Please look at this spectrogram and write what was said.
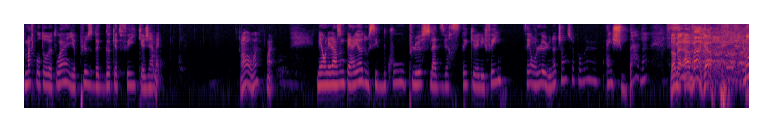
remarque autour de toi, il y a plus de gars que de filles que jamais. Ah ouais? Ouais. Mais on est dans une période où c'est beaucoup plus la diversité que les filles. Tu sais, on l'a eu notre chance, là, pour vrai. Hey, je suis bad, hein? Non, mais avant, regarde. Non, non,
